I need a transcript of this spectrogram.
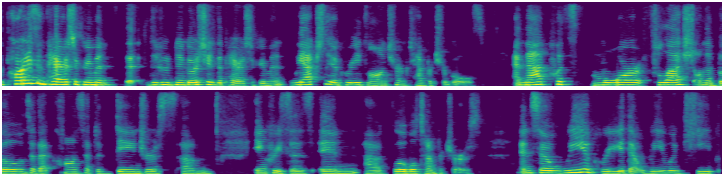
The parties in Paris Agreement who negotiated the Paris Agreement, we actually agreed long-term temperature goals. And that puts more flesh on the bones of that concept of dangerous um, increases in uh, global temperatures. And so we agreed that we would keep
